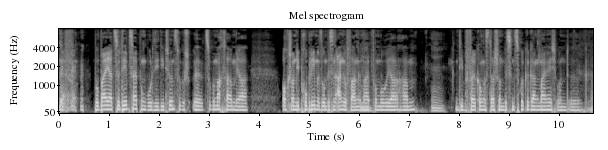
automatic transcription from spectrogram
Wobei ja zu dem Zeitpunkt, wo die die Türen zuge äh, zugemacht haben, ja auch schon die Probleme so ein bisschen angefangen innerhalb von Moria haben. Hm. Und die Bevölkerung ist da schon ein bisschen zurückgegangen, meine ich. Und äh, genau.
